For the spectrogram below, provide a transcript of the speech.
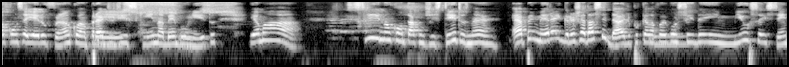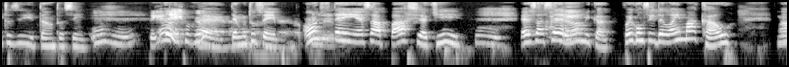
rua Conselheiro Franco, é um prédio de Isso, esquina bem bonito. isso. E é uma. Se não contar com distritos, né? É a primeira igreja da cidade, porque ela foi Uhum. construída em 1600 e tanto, assim. Uhum. Tem É, tempo, viu? É, tem muito tempo. É Onde tem essa parte aqui, Hum. essa cerâmica, foi construída lá em Macau. Lá,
